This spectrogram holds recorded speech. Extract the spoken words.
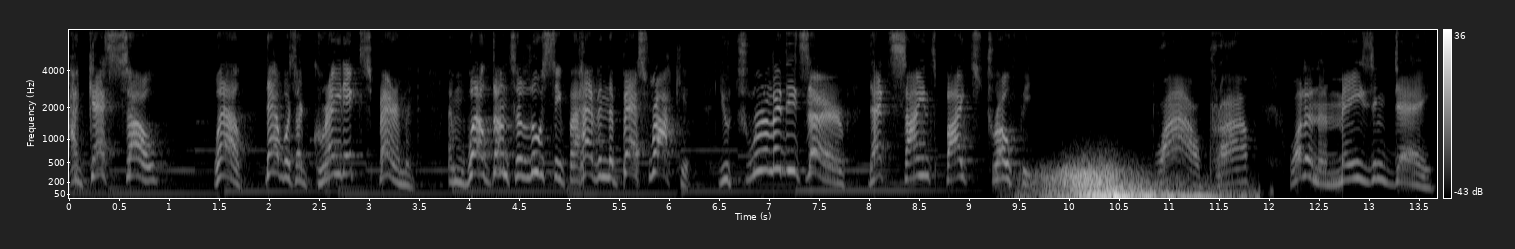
I guess so. Well, that was a great experiment, and well done to Lucy for having the best rocket. You truly deserve that Science Bites trophy. Wow, Prof, what an amazing day.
